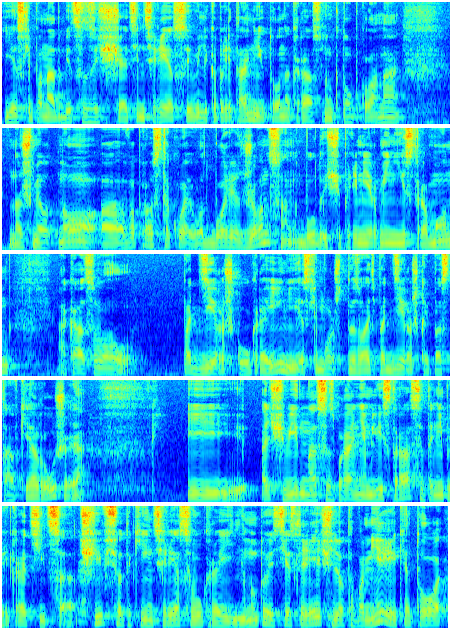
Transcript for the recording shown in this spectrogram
если понадобится защищать интересы Великобритании, то на красную кнопку она нажмет. Но э, вопрос такой, вот Борис Джонсон, будучи премьер-министром, он оказывал поддержку Украине, если можно назвать поддержкой поставки оружия, и, очевидно, с избранием Ли Страс это не прекратится. Чьи все-таки интересы в Украине? Ну, то есть, если речь идет об Америке, то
